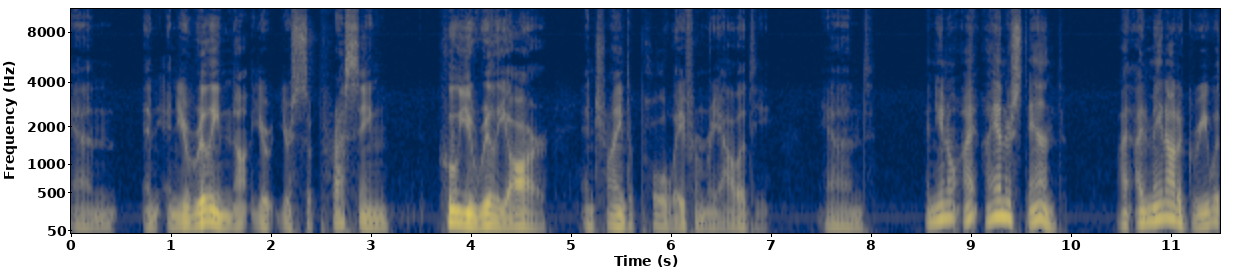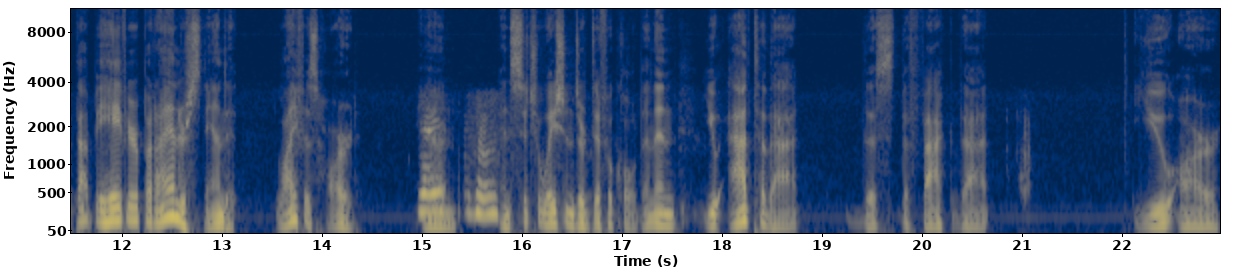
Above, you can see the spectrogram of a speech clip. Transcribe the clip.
and and and you're really not you're you're suppressing who you really are and trying to pull away from reality, and and you know I I understand. I, I may not agree with that behavior, but I understand it. Life is hard Right. and, hmm and situations are difficult. And then you add to that this the fact that you are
